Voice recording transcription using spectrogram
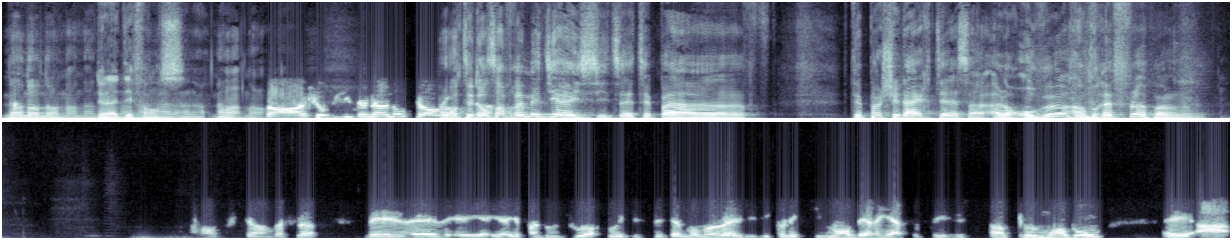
Non, non, non, non, non. De la non, défense. Non, non, non, non, obligé de donner un nom. Non, t'es dans un vrai média ici, tu sais, t'es pas, euh, t'es pas chez la RTS. hein. Alors on veut un vrai flop. Hein. Oh putain, un vrai flop. Mais il n'y a, il y a pas d'autres joueurs qui ont été spécialement mauvais. J'ai dit collectivement derrière, c'était juste un peu moins bon. Et à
